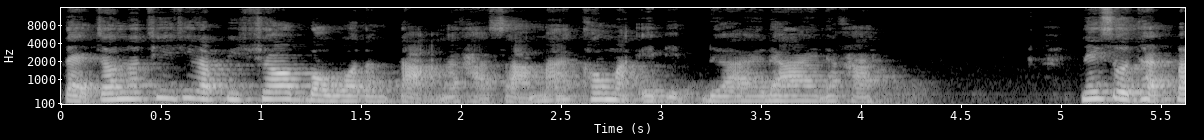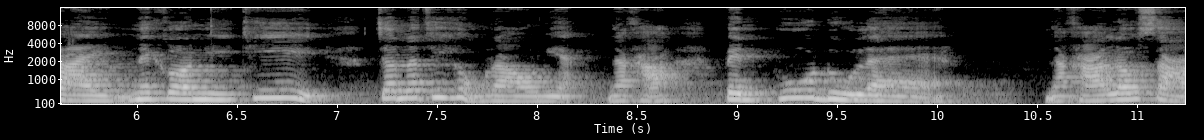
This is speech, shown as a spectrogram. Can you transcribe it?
แต่เจ้าหน้าที่ที่รับผิดชอบบวต่างๆนะคะสามารถเข้ามา edit ได้ได้นะคะในส่วนถัดไปในกรณีที่เจ้าหน้าที่ของเราเนี่ยนะคะเป็นผู้ดูแลนะคะเราสา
